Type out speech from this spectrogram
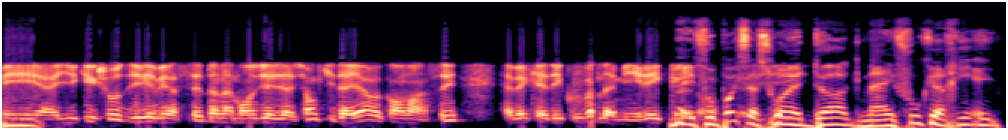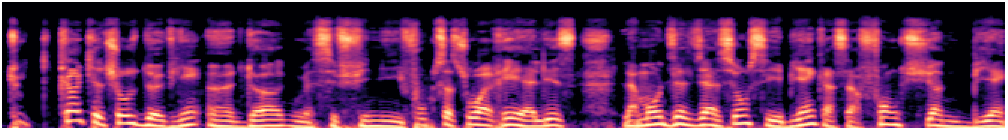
mais euh, il y a quelque chose d'irréversible dans la mondialisation qui d'ailleurs a commencé avec la découverte de l'Amérique. Mais il faut pas que ce soit un dogme. Hein. Il faut que rien, quand quelque chose devient un dogme, c'est fini. Il faut que ça soit réaliste. La mondialisation, c'est bien quand ça fonctionne bien.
